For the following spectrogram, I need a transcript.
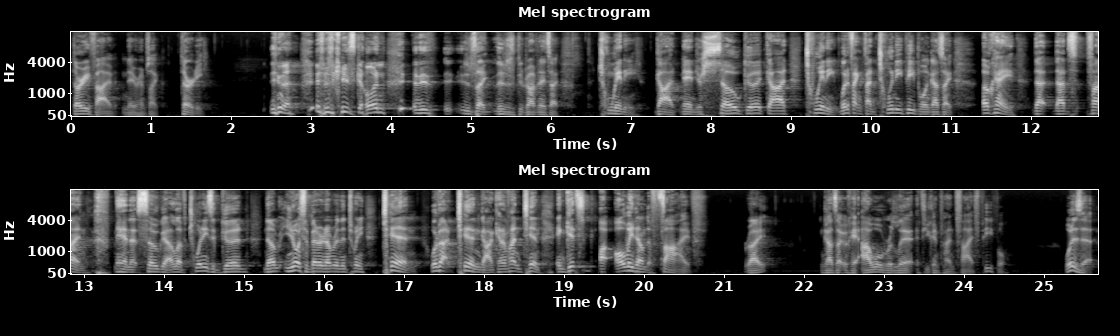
35. And Abraham's like, 30. You know, it just keeps going. And it's like, they're just dropping inside. 20. God, man, you're so good, God. 20. What if I can find 20 people? And God's like, okay, that, that's fine. Man, that's so good. I love 20 is a good number. You know what's a better number than 20? 10. What about 10, God? Can I find 10? And gets uh, all the way down to five, right? And God's like, okay, I will relent if you can find five people. What is that?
